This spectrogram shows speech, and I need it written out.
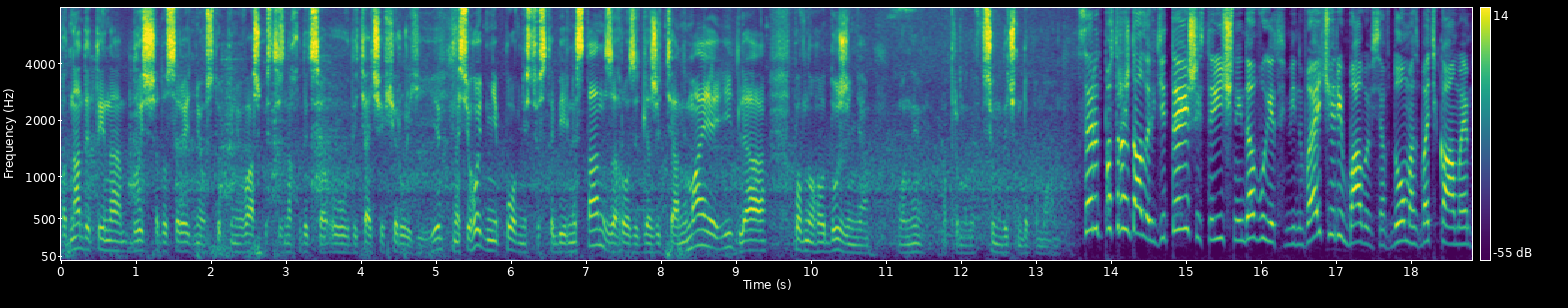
Одна дитина ближче до середнього ступеню важкості знаходиться у дитячій хірургії. На сьогодні повністю стабільний стан, загрози для життя немає, і для повного одужання вони отримали всю медичну допомогу. Серед постраждалих дітей шестирічний Давид. Він ввечері бавився вдома з батьками,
